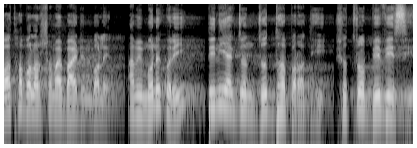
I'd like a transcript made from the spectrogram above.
কথা বলার সময় বাইডেন বলেন, আমি মনে করি তিনি একজন যুদ্ধাপরাধী সূত্র বিবিসি।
